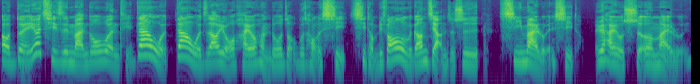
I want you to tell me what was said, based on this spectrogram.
哦，对，因为其实蛮多问题，但我但我知道有还有很多种不同的系系统，比方说我们刚刚讲只是七脉轮系统，因为还有十二脉轮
